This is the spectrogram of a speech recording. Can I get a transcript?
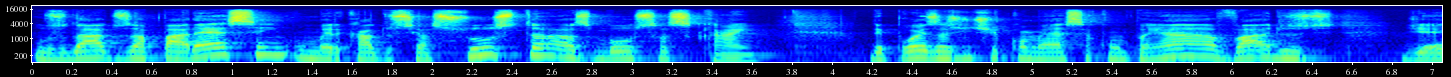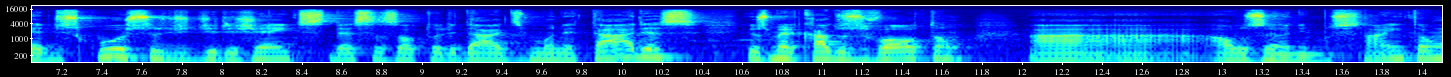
Os dados aparecem, o mercado se assusta, as bolsas caem. Depois a gente começa a acompanhar vários de, é, discursos de dirigentes dessas autoridades monetárias e os mercados voltam a, a, aos ânimos. Tá? Então,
